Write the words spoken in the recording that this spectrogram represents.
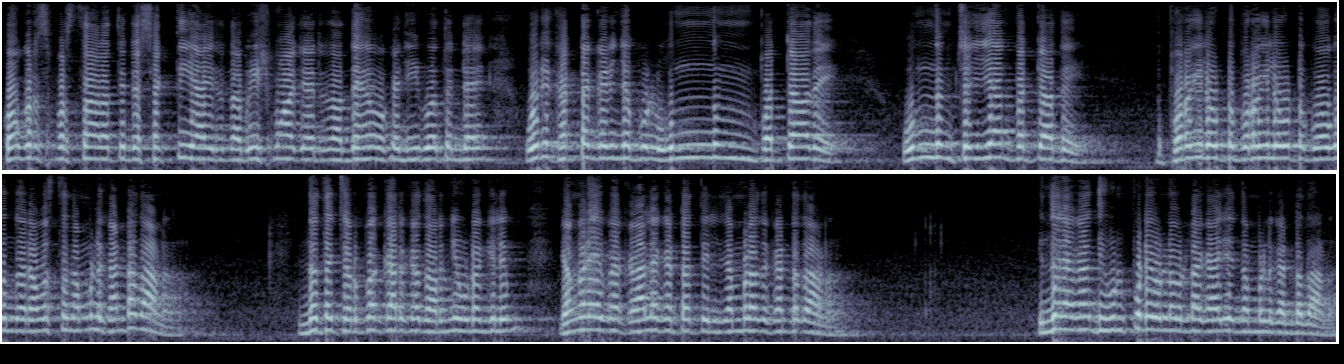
കോൺഗ്രസ് പ്രസ്ഥാനത്തിന്റെ ശക്തിയായിരുന്ന ഭീഷ്മാചാര്യ അദ്ദേഹമൊക്കെ ജീവിതത്തിന്റെ ഒരു ഘട്ടം കഴിഞ്ഞപ്പോൾ ഒന്നും പറ്റാതെ ഒന്നും ചെയ്യാൻ പറ്റാതെ പുറകിലോട്ട് പുറകിലോട്ട് പോകുന്ന ഒരവസ്ഥ നമ്മൾ കണ്ടതാണ്. ഇന്നത്തെ ചെറുപ്പക്കാർക്ക് അത് അറിഞ്ഞുകൂടെങ്കിലും ഞങ്ങളുടെയൊക്കെ കാലഘട്ടത്തിൽ നമ്മളത് കണ്ടതാണ്. ഇന്ദിരാഗാന്ധി ഉൾപ്പെടെയുള്ളവരുടെ കാര്യം നമ്മൾ കണ്ടതാണ്.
